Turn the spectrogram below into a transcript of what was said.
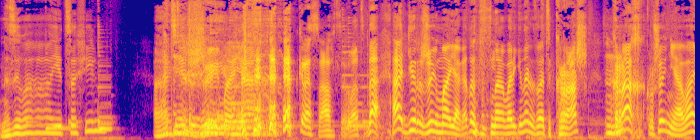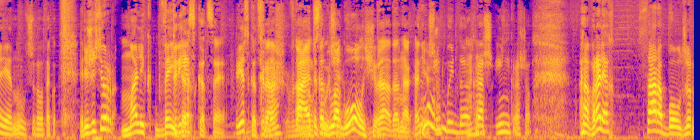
Называется фильм Одержимая. Красавцы, молодцы. Да, одержимая, которая в оригинале называется Краш. Крах, крушение, авария, ну, что-то вот такое. Режиссер Малик Бейдер. Трескаться. Трескаться, Краш, да? А, это как глагол еще. Да, да, да, конечно. Может быть, да. Краш ин, крашал. А, в ролях Сара Болджер,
